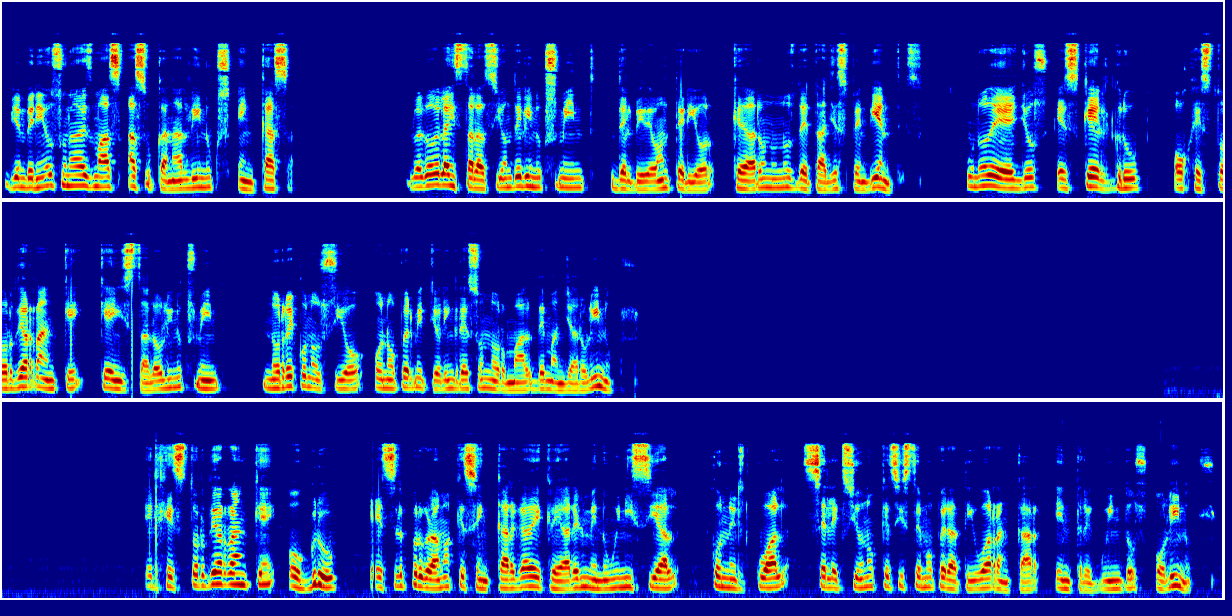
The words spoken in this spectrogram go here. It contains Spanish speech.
Bienvenidos una vez más a su canal Linux en casa. Luego de la instalación de Linux Mint del video anterior quedaron unos detalles pendientes. Uno de ellos es que el group o gestor de arranque que instaló Linux Mint no reconoció o no permitió el ingreso normal de Manjaro Linux. El gestor de arranque o group es el programa que se encarga de crear el menú inicial con el cual selecciono qué sistema operativo arrancar entre Windows o Linux.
